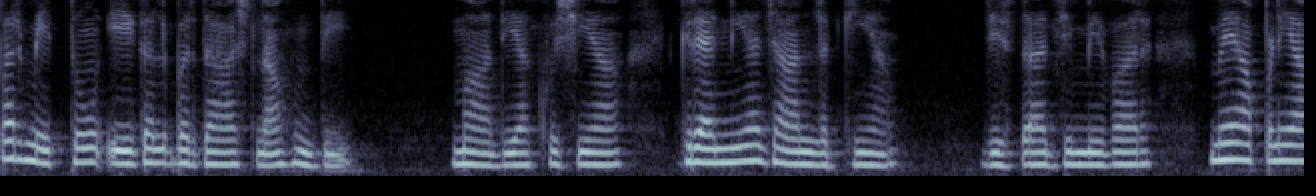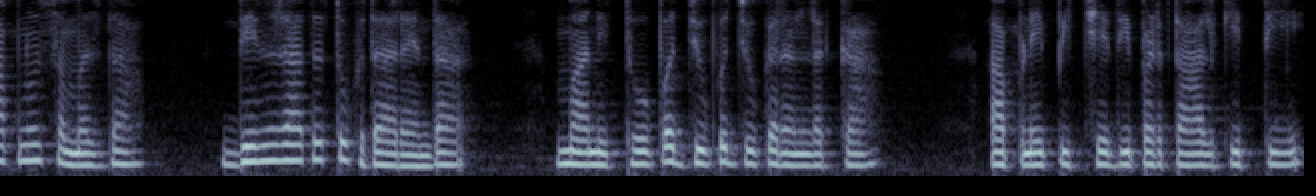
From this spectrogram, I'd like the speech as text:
ਪਰ ਮੇਥੋਂ ਇਹ ਗੱਲ ਬਰਦਾਸ਼ਤ ਨਾ ਹੁੰਦੀ। ਮਾਂ ਦੀਆਂ ਖੁਸ਼ੀਆਂ ਗ੍ਰੈਨੀਆਂ ਜਾਣ ਲੱਗੀਆਂ, ਜਿਸ ਦਾ ਜ਼ਿੰਮੇਵਾਰ ਮੈਂ ਆਪਣੇ ਆਪ ਨੂੰ ਸਮਝਦਾ। ਦਿਨ ਰਾਤ ਧੁਖਦਾ ਰਹਿੰਦਾ। ਮਨ ਇੱਥੋਂ ਭੱਜੂ ਭੱਜੂ ਕਰਨ ਲੱਗਾ। ਆਪਣੇ ਪਿੱਛੇ ਦੀ ਪੜਤਾਲ ਕੀਤੀ।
